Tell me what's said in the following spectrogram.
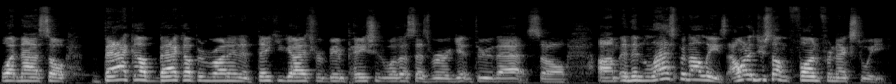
whatnot. So back up, back up and running. And thank you guys for being patient with us as we were getting through that. So, um, and then last but not least, I want to do something fun for next week.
